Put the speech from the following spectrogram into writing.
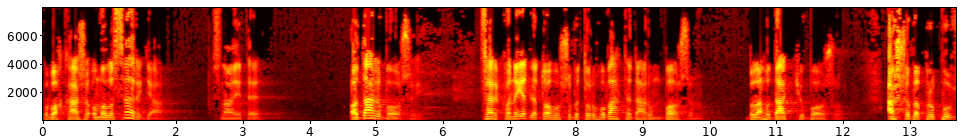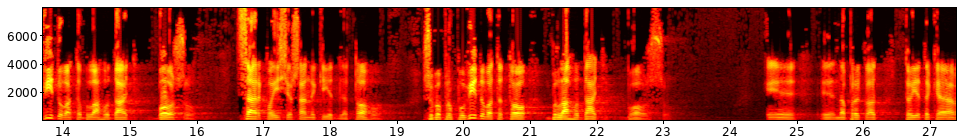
Бо Бог каже о милосердя, знаєте, о дар Божий. Церква не є для того, щоб торгувати даром Божим, благодаттю Божу, а щоб проповідувати благодать Божу. Церква і священники є для того, щоб проповідувати то благодать Божу. І, і, наприклад, то є таке,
